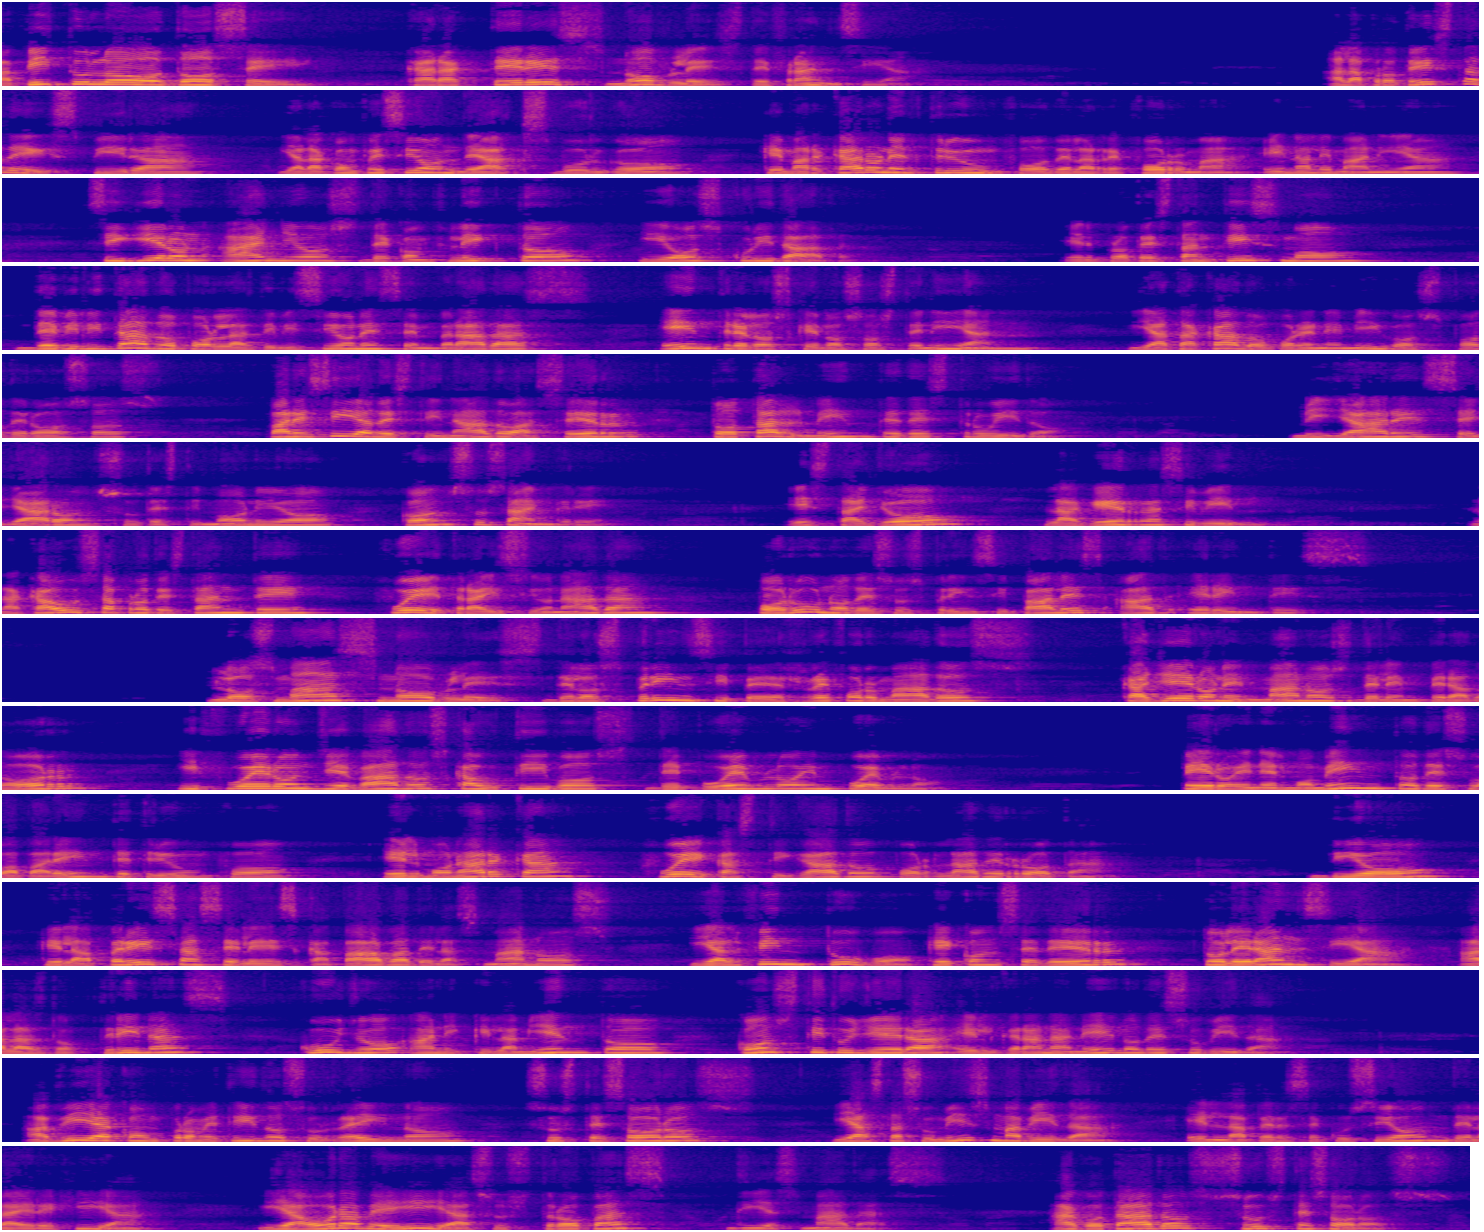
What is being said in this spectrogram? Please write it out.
Capítulo 12 Caracteres nobles de Francia A la protesta de Expira y a la confesión de Augsburgo, que marcaron el triunfo de la Reforma en Alemania, siguieron años de conflicto y oscuridad. El protestantismo, debilitado por las divisiones sembradas entre los que lo sostenían y atacado por enemigos poderosos, parecía destinado a ser totalmente destruido. Millares sellaron su testimonio con su sangre. Estalló la guerra civil. La causa protestante fue traicionada por uno de sus principales adherentes. Los más nobles de los príncipes reformados cayeron en manos del emperador y fueron llevados cautivos de pueblo en pueblo. Pero en el momento de su aparente triunfo, el monarca fue castigado por la derrota. Vio que la presa se le escapaba de las manos y al fin tuvo que conceder tolerancia a las doctrinas cuyo aniquilamiento constituyera el gran anhelo de su vida. Había comprometido su reino, sus tesoros y hasta su misma vida en la persecución de la herejía, y ahora veía sus tropas diezmadas, agotados sus tesoros,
